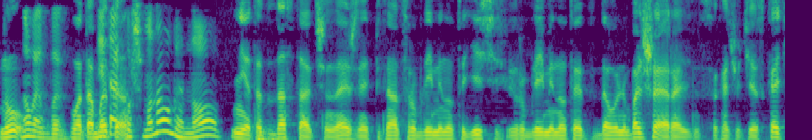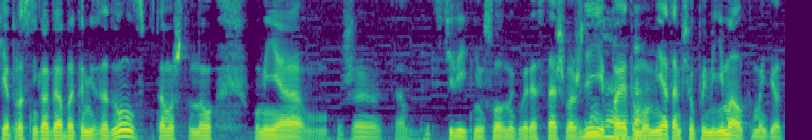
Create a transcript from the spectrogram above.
ну, ну, как бы вот об не этом... так уж много, но... Нет, это достаточно, знаешь, 15 рублей минуты, 10 рублей минуты, это довольно большая разница, хочу тебе сказать. Я просто никогда об этом не задумывался, потому что, ну, у меня уже там 20-летний, условно говоря, стаж вождения, ну, да, поэтому да. у меня там все по минималкам идет.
